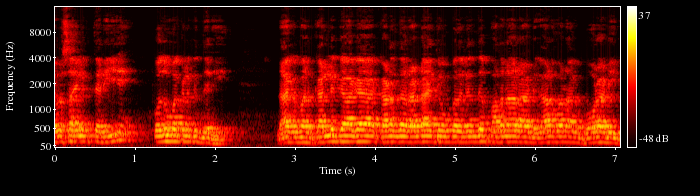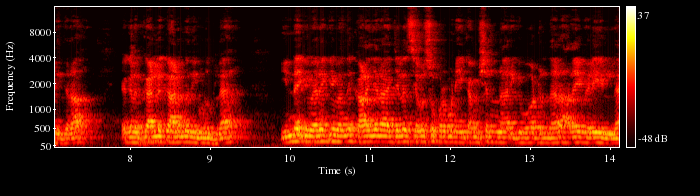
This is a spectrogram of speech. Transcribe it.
விவசாயிகளுக்கு தெரியும் பொதுமக்களுக்கும் தெரியும் நாங்கள் கல்லுக்காக கடந்த ரெண்டாயிரத்தி ஒன்பதுலேருந்து பதினாறு ஆண்டு காலமாக நாங்கள் போராடிட்டு இருக்கிறோம். எங்களுக்கு கல்லுக்கு அனுமதி கொடுக்கல. இன்னைக்கு வரைக்கும் வந்து கலைஞர் ஆட்சியில் சிவசுப்பிரமணிய கமிஷன் அறிக்கை போட்டிருந்தாரு. அதை வெளியில்ல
